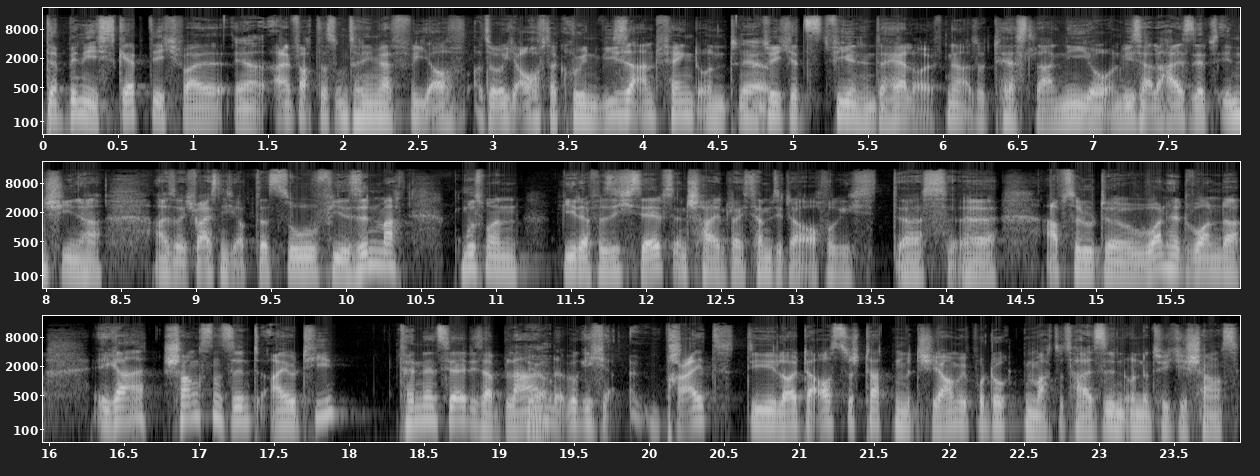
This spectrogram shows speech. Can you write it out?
Da bin ich skeptisch, weil Ja. einfach das Unternehmen ja wie auf, also auch auf der grünen Wiese anfängt und Ja. natürlich jetzt vielen hinterherläuft. Ne? Also Tesla, NIO und wie sie alle heißen, selbst in China. Also ich weiß nicht, ob das so viel Sinn macht. Muss man jeder für sich selbst entscheiden. Vielleicht haben sie da auch wirklich das äh, absolute One-Hit-Wonder. Egal, Chancen sind IoT. Tendenziell dieser Plan, Ja. wirklich breit die Leute auszustatten mit Xiaomi-Produkten macht total Sinn und natürlich die Chance,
